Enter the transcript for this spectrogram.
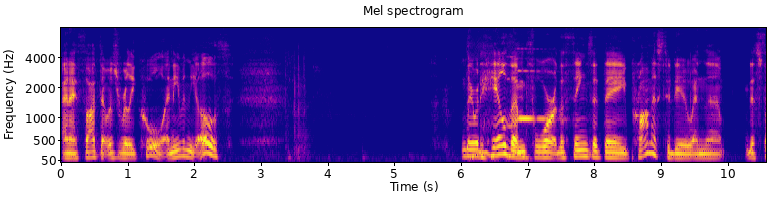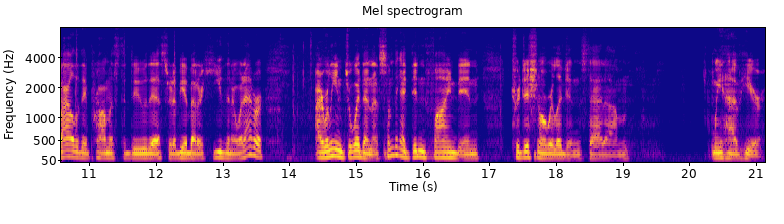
And I thought that was really cool. And even the oath, they would hail them for the things that they promised to do and the the style that they promised to do this or to be a better heathen or whatever. I really enjoyed that. And that's something I didn't find in traditional religions that um, we have here.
